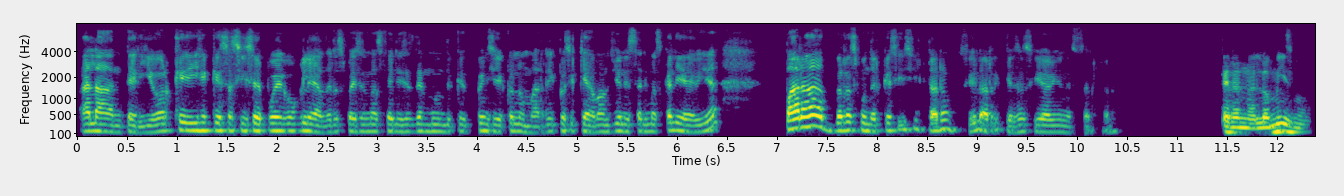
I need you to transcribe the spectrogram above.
a la anterior que dije que esa sí se puede googlear de los países más felices del mundo, que coincide con los más ricos y que da más bienestar y más calidad de vida, para responder que sí, sí, claro, sí, la riqueza sí da bienestar, claro. pero no es lo mismo.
